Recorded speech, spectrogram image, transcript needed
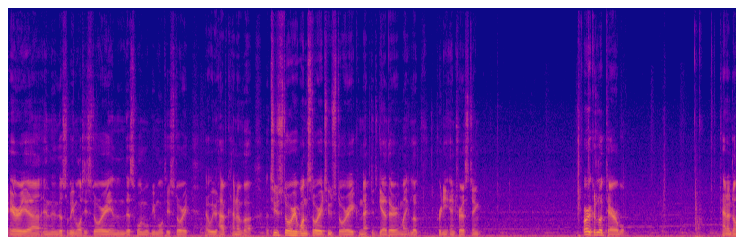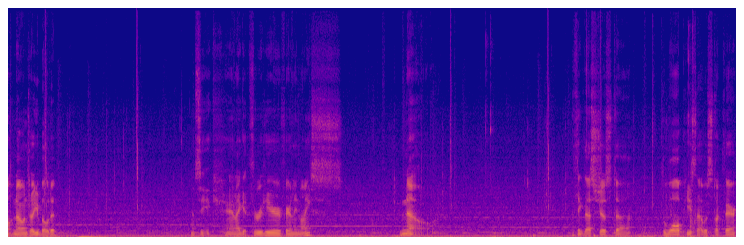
area and then this will be multi-story and then this one will be multi-story. That we have kind of a, a two-story one story two story connected together. It might look pretty interesting. Or it could look terrible. Kind of don't know until you build it. Let's see can I get through here fairly nice? No. I think that's just uh, the wall piece that was stuck there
